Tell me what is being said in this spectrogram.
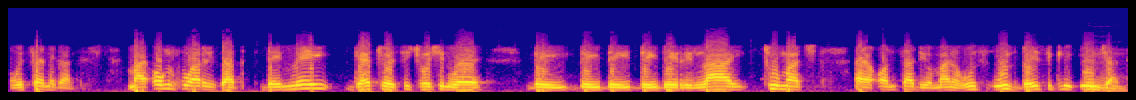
with Senegal, my only worry is that they may get to a situation where they they they they, they rely too much uh, on Sadio Mane, who's who's basically injured.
